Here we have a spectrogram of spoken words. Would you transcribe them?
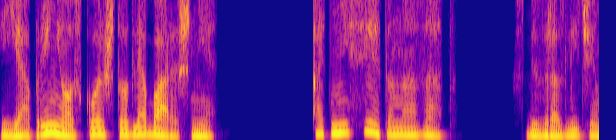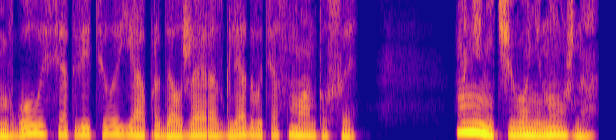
«Я принес кое-что для барышни». «Отнеси это назад», — с безразличием в голосе ответила я, продолжая разглядывать османтусы. «Мне ничего не нужно».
